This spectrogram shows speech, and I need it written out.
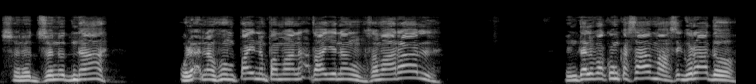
Sunod-sunod na. Wala nang humpay ng pamana tayo ng samaral. Yung dalawa kong kasama, sigurado,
